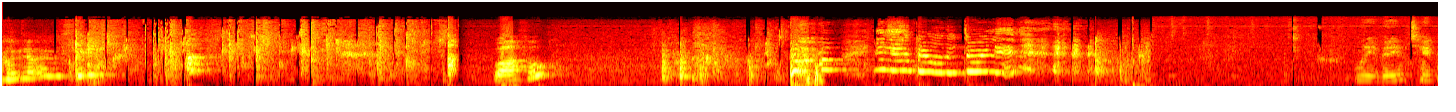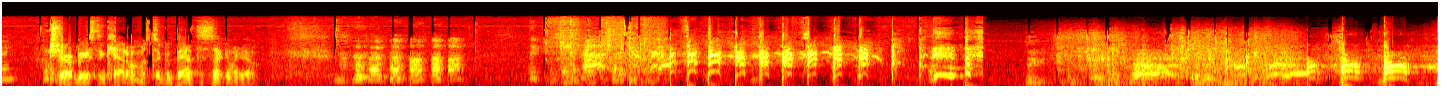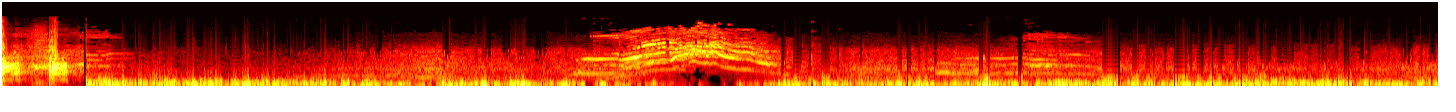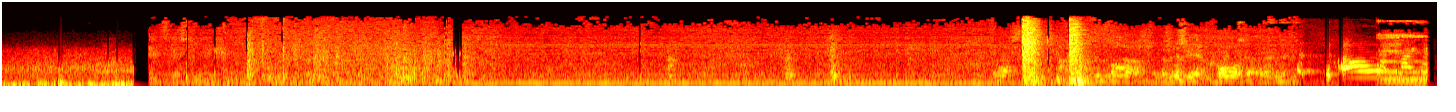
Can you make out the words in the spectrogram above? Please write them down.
Oh no. Waffle? you just fell in the toilet. what are you videotaping? Sure, because the cat almost took a bath a second ago. Libyan border. Oh my Oh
